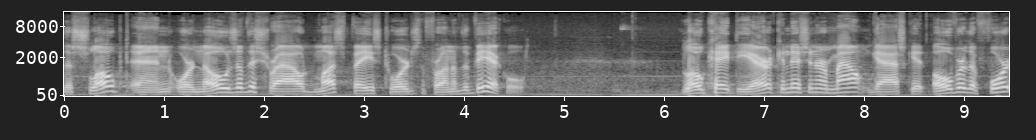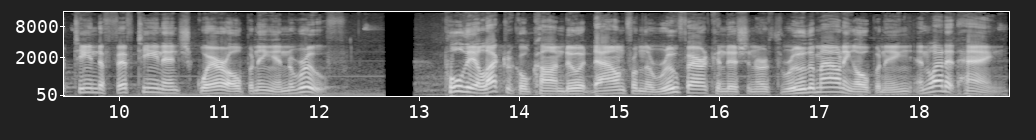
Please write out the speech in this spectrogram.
The sloped end or nose of the shroud must face towards the front of the vehicle. Locate the air conditioner mount gasket over the 14 to 15 inch square opening in the roof. Pull the electrical conduit down from the roof air conditioner through the mounting opening and let it hang.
